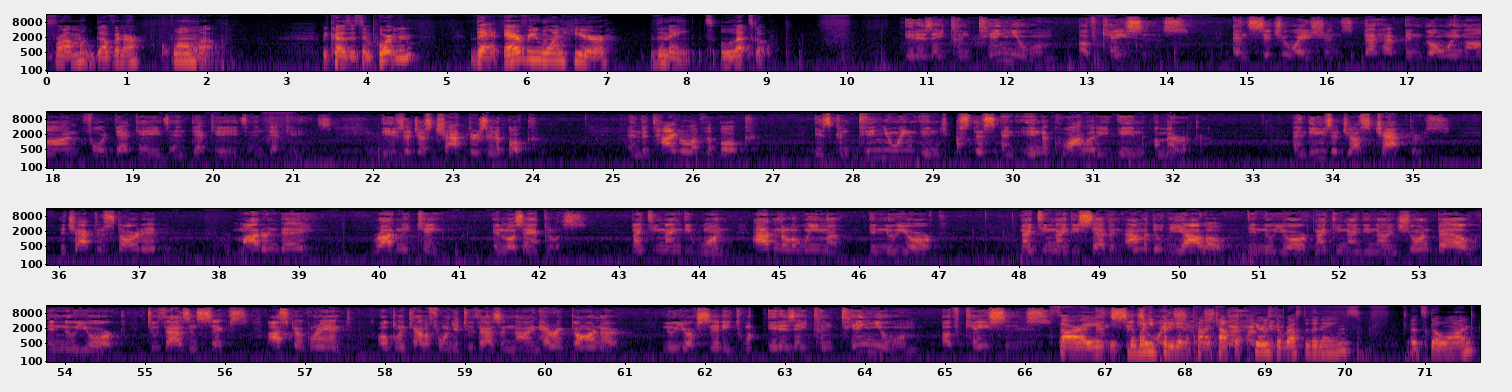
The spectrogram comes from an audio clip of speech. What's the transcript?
from Governor Cuomo because it's important that everyone hear the names. Let's go. It is a continuum of cases and situations that have been going on for decades and decades and decades. These are just chapters in a book. And the title of the book is continuing injustice and inequality in America. And these are just chapters. The chapter started modern day Rodney King in Los Angeles, 1991. Abner Louima in New York, 1997. Amadou Diallo in New York, 1999. Sean Bell in New York, 2006. Oscar Grant, Oakland, California, 2009. Eric Garner, New York City. It is a continuum of cases. Sorry, the way he put it in, it kind of chopped up. Here's the rest of the names. Let's go on.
